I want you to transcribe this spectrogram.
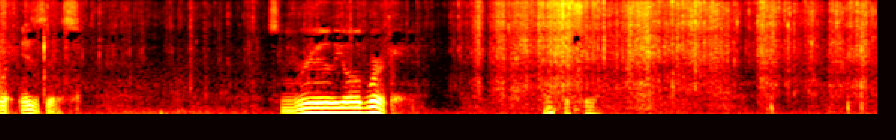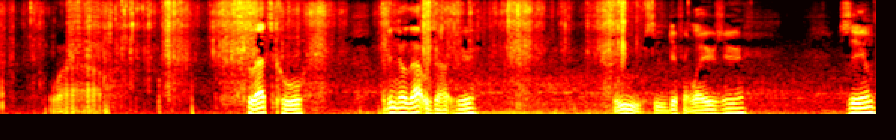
what is this? Some really old work. That's for sure. Wow. So that's cool. I didn't know that was out here. Ooh, see the different layers here? See them?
